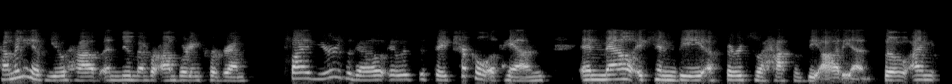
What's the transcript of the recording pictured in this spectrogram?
how many of you have a new member onboarding program? Five years ago, it was just a trickle of hands, and now it can be a third to a half of the audience. So I'm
